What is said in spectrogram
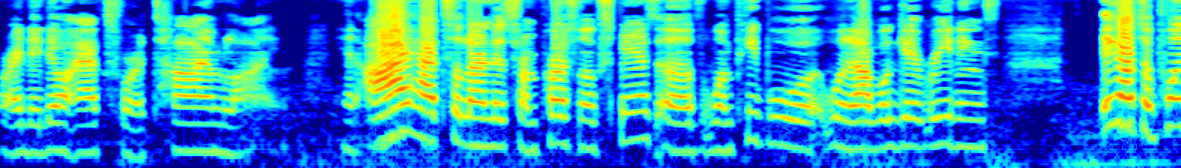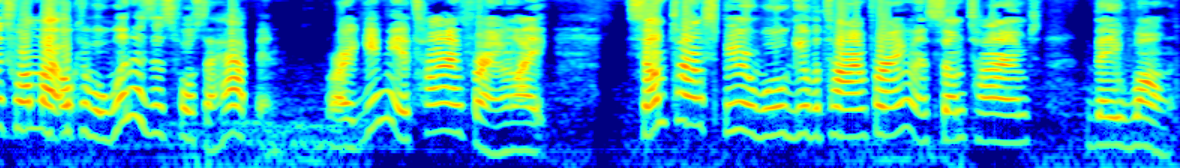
right? They don't ask for a timeline. And I had to learn this from personal experience of when people, when I would get readings, it got to points where I'm like, okay, well, when is this supposed to happen? Right? Give me a time frame. Like, sometimes spirit will give a time frame and sometimes they won't.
